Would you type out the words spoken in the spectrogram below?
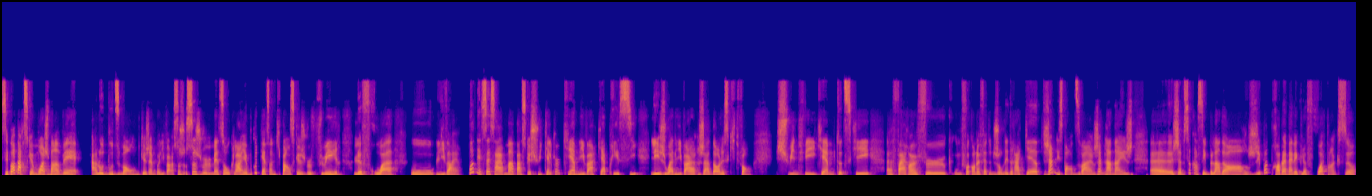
c'est pas parce que moi je m'en vais à l'autre bout du monde que j'aime pas l'hiver. Ça, ça, je veux mettre ça au clair. Il y a beaucoup de personnes qui pensent que je veux fuir le froid ou l'hiver. Pas nécessairement parce que je suis quelqu'un qui aime l'hiver, qui apprécie les joies de l'hiver. J'adore le ski de fond. Je suis une fille qui aime tout ce qui est euh, faire un feu une fois qu'on a fait une journée de raquette. J'aime les sports d'hiver, j'aime la neige, euh, j'aime ça quand c'est blanc dehors. J'ai pas de problème avec le froid tant que ça.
